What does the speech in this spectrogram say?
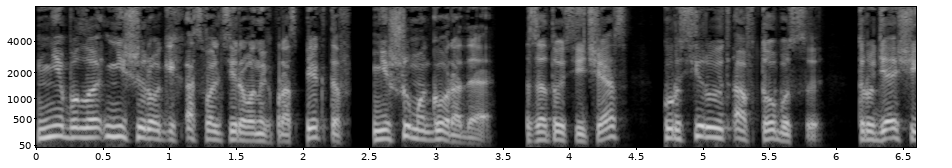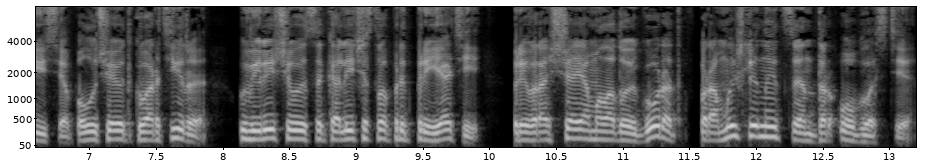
не было ни широких асфальтированных проспектов, ни шума города. Зато сейчас курсируют автобусы, трудящиеся получают квартиры, увеличивается количество предприятий, превращая молодой город в промышленный центр области.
